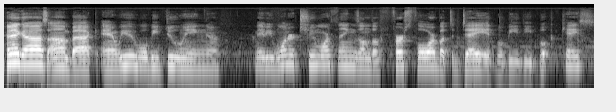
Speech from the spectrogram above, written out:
Hey guys, I'm back, and we will be doing maybe one or two more things on the first floor, but today it will be the bookcase.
